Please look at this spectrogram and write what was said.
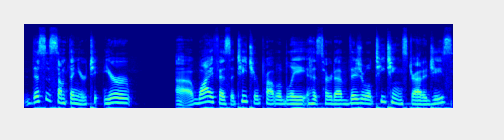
this is something your your uh, wife, as a teacher, probably has heard of visual teaching strategies.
